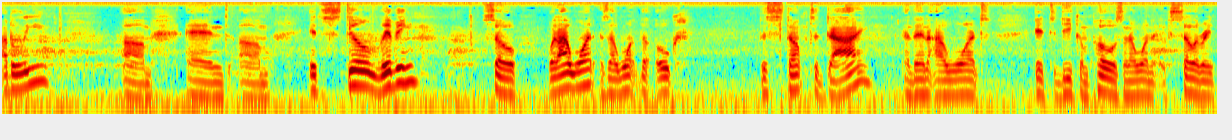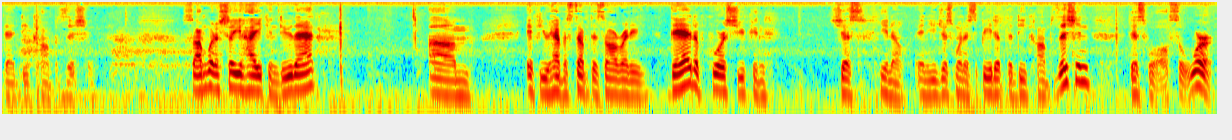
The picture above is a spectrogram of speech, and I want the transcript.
I believe. Um, and um, it's still living. So what I want is I want the oak, this stump to die, and then I want it to decompose and I want to accelerate that decomposition. So I'm going to show you how you can do that. Um, if you have a stump that's already dead, of course you can just, you know, and you just want to speed up the decomposition, this will also work.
